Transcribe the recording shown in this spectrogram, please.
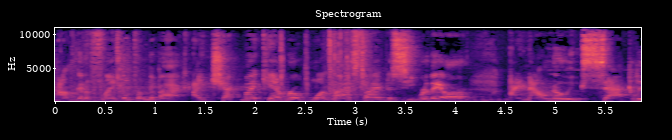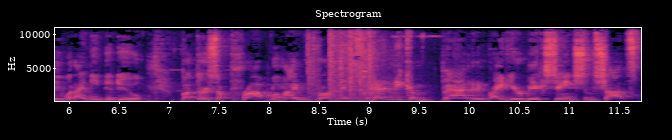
I'm gonna flank them from the back. I check my camera one last time to see where they are. I now know exactly what I need to do, but there's a problem. I run into an enemy combatant right here. We exchange some shots.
